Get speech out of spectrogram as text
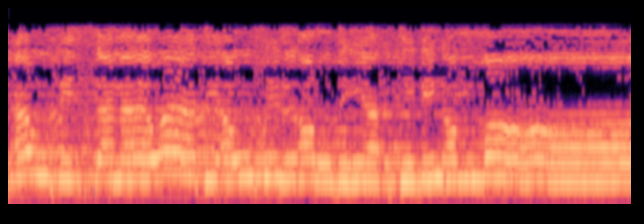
ev fi semâvâti ev fil ardı ye'ti bin Allah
